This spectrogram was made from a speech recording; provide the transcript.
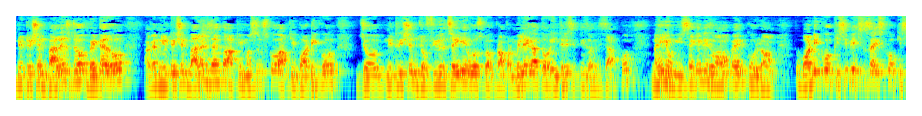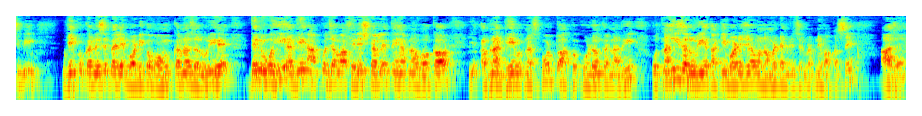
nutrition balanced हो बेटर हो। अगर न्यूट्रिशन बैलेंस है तो आपकी मसल्स को, आपकी बॉडी को जो न्यूट्रिशन जो फ्यूल चाहिए, वो उसको प्रॉपर मिलेगा तो इंजरीज इतनी जल्दी से आपको नहीं होगी। Second is warm up and cool down तो बॉडी को किसी भी एक्सरसाइज को, किसी भी गेम को करने से पहले बॉडी को वार्म अप करना ज़रूरी है। देन वही अगेन आपको जब आप फिनिश कर लेते हैं अपना वर्कआउट अपना गेम अपना स्पोर्ट तो आपको कूल डाउन करना भी उतना ही ज़रूरी है ताकि बॉडी जो है वो नॉर्मल टेम्परेचर में अपने वापस से आ जाए।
